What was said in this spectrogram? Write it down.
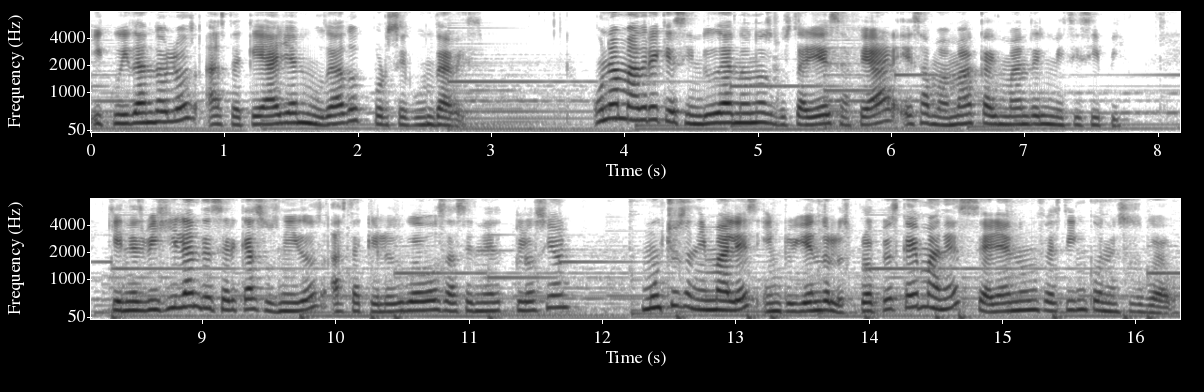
y cuidándolos hasta que hayan mudado por segunda vez. Una madre que sin duda no nos gustaría desafiar es a mamá caimán del Mississippi, quienes vigilan de cerca sus nidos hasta que los huevos hacen eclosión. Muchos animales, incluyendo los propios caimanes, se harían un festín con esos huevos.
